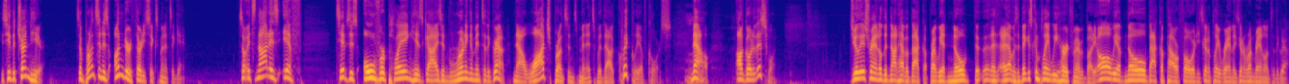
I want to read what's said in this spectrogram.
You see the trend here. So Brunson is under 36 minutes a game. So it's not as if Thibs is overplaying his guys and running them into the ground. Now watch Brunson's minutes without Quickley, of course. Mm-hmm. Now, I'll go to this one. Julius Randle did not have a backup, right? We had no. That, that was the biggest complaint we heard from everybody. Oh, we have no backup power forward. He's going to play Randle. He's going to run Randle into the ground.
